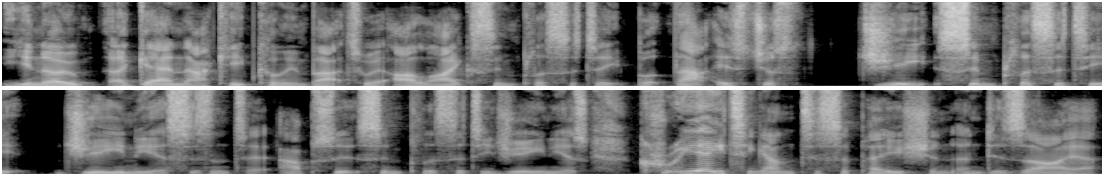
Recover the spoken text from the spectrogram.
you know, again, I keep coming back to it. I like simplicity, but that is just G- simplicity genius, isn't it? Absolute simplicity genius, creating anticipation and desire.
